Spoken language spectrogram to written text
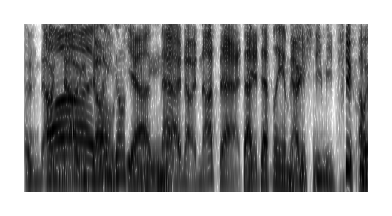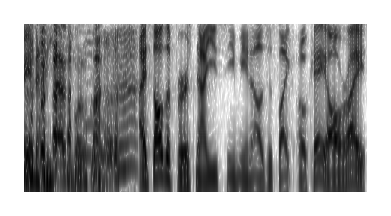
Uh, now, now Uh, you don't. you don't see yeah, me. ma- no, no, not that. That's It's definitely a magician. now you see me too. Oh yeah, now you That's see what me it too. was. I saw the first Now You See Me, and I was just like, okay, all right.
